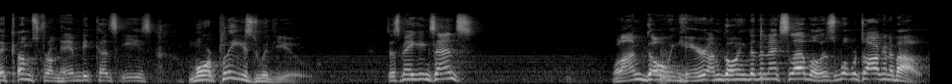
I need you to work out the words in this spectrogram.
that comes from him because he's more pleased with you. Is this making sense? Well I'm going here. I'm going to the next level. This is what we're talking about.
